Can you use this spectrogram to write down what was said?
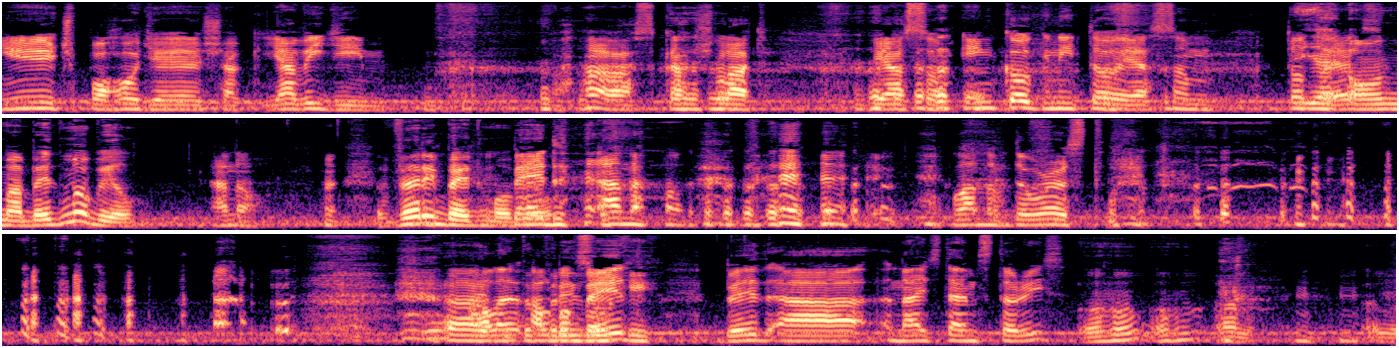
Nič, pohode, však ja vidím. Skašľať. Ja som inkognito, ja som... Toto je... on má Badmobil. Áno. Very bad mobil. Bad, áno. One of the worst. Aj, Ale, alebo bad, prízvuky. bad a nighttime stories. Aha, aha, áno. áno.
